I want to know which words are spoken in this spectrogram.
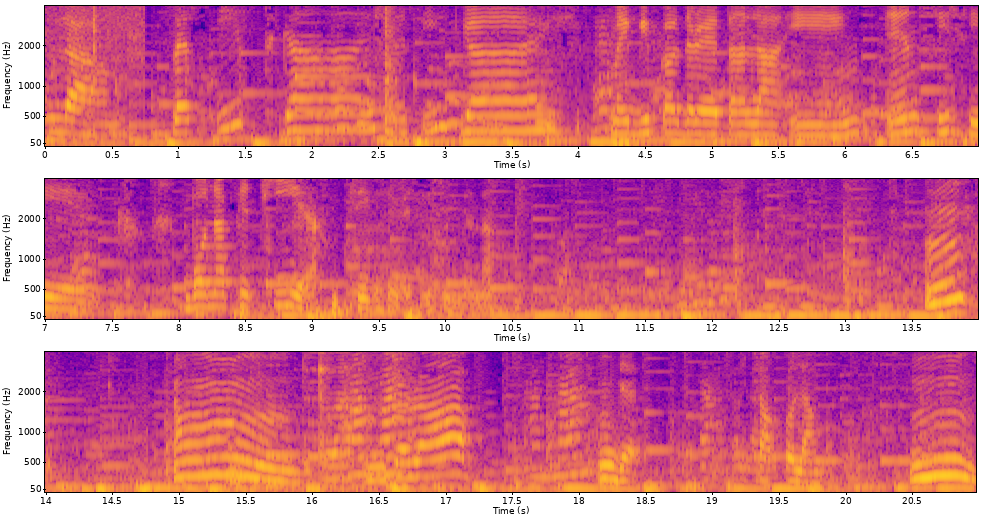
ulam. Let's eat, guys. Let's eat, guys. May beef caldereta, laing, and sisig. Bon appetit. Sige, sige, sisig na lang. Mmm. Mmm. Ang sarap. Hindi. Sakto lang. Mmm.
